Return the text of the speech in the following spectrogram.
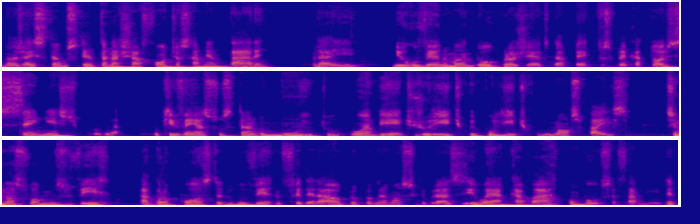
nós já estamos tentando achar fonte orçamentária para ele. E o governo mandou o projeto da PEC dos precatórios sem este programa, o que vem assustando muito o ambiente jurídico e político do nosso país. Se nós formos ver, a proposta do governo federal para o programa Auxílio Brasil é acabar com Bolsa Família,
